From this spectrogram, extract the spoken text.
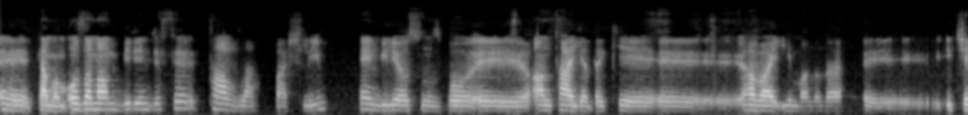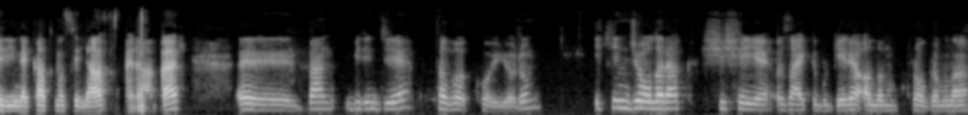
Ee, tamam o zaman birincisi tavla başlayayım. Hem biliyorsunuz bu e, Antalya'daki e, hava limanını e, içeriğine katmasıyla beraber e, ben birinciye tava koyuyorum. İkinci olarak şişeyi özellikle bu geri alım programına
